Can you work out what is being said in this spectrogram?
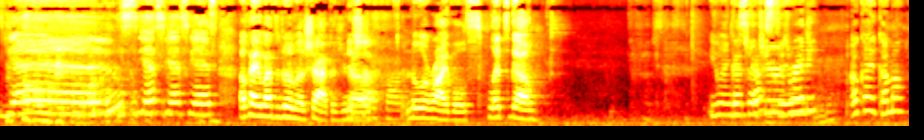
Yes, yes, yes, yes. Okay, about to do another shot because you know new arrivals. Let's go. You ain't got your Disgusting. cheers ready? Okay, come on.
